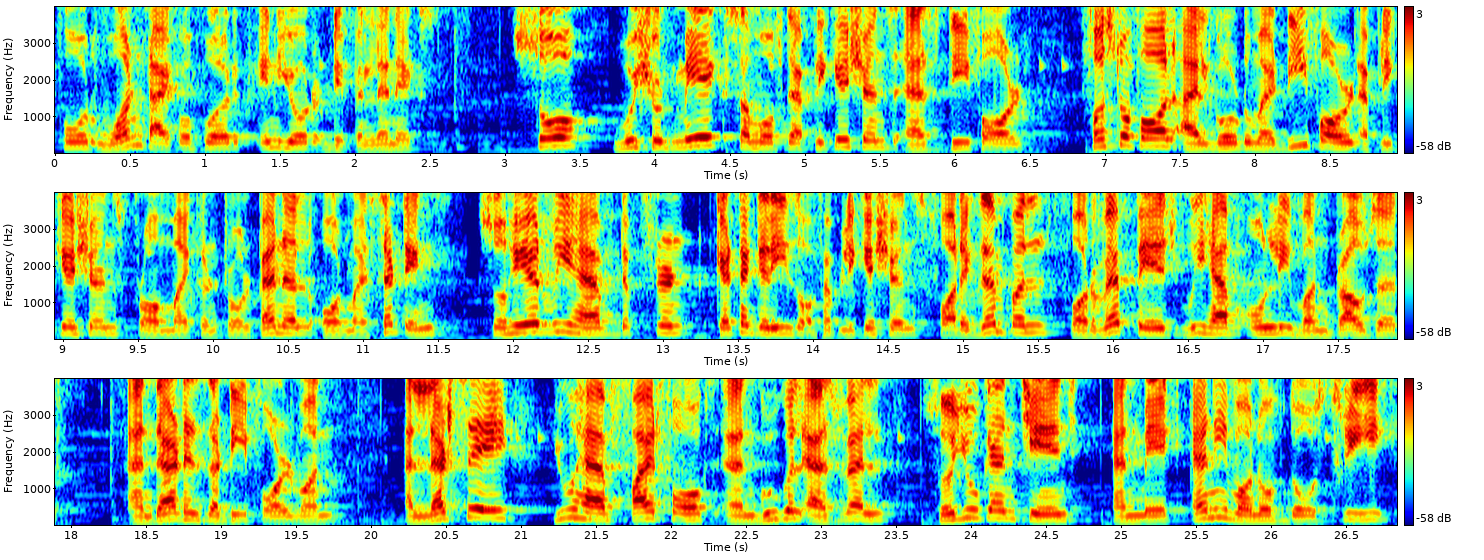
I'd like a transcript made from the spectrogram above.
for one type of work in your Deepin Linux. So we should make some of the applications as default. First of all, I'll go to my default applications from my control panel or my settings. So here we have different categories of applications. For example, for web page, we have only one browser and that is the default one. And let's say you have Firefox and Google as well, so you can change and make any one of those three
